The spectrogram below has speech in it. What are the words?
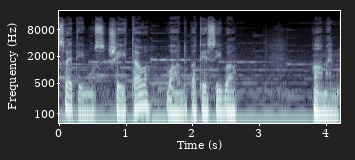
svētī mūs šī tava vārda patiesībā. Āmen!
